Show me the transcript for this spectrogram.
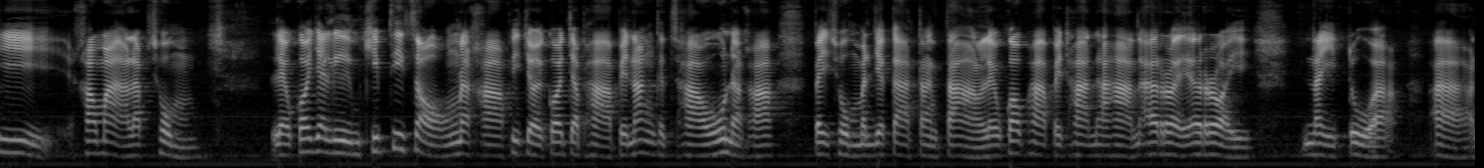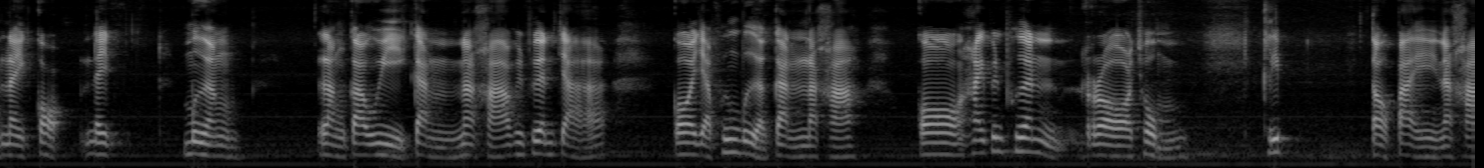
ที่เข้ามารับชม แล้วก็อย่าลืมคลิปที่สองนะคะ พี่จอยก็จะพาไปนั่งกระเช้านะคะ ไปชมบรรยากาศต่างๆ แล้วก็พาไปทานอาหารอร่อยๆ ในตัวอ่าในเกาะในเมือง หลังกาวีกันนะคะ เพื่อนๆจ๋าก็อย่าเพิ่งเบื่อกันนะคะ ก็ให้เพื่อนๆรอชมคลิปต่อไปนะคะ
